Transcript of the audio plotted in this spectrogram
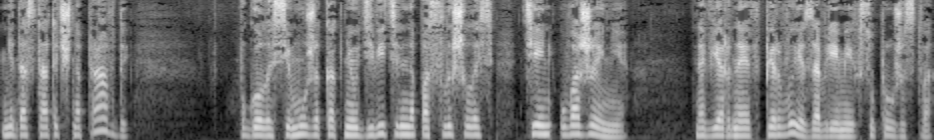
недостаточно правды?» В голосе мужа, как неудивительно, послышалась тень уважения. Наверное, впервые за время их супружества.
